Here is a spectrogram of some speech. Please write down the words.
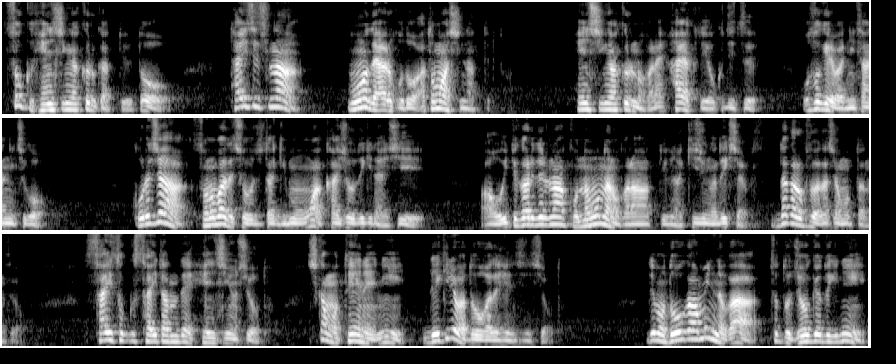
即返信が来るかっていうと大切なものであるほど後回しになってると。返信が来るのがね早くて翌日遅ければ23日後。これじゃあその場で生じた疑問は解消できないしあ置いてかれてるなこんなもんなのかなっていうふうな基準ができちゃいます。だからこそ私は思ったんですよ。最速最短で返信をしようと。しかも丁寧にできれば動画で返信しようと。でも動画を見るのがちょっと状況的に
